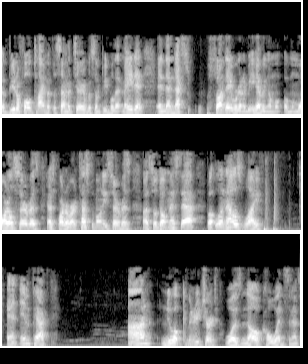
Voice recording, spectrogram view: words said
a, beautiful time at the cemetery with some people that made it. And then next Sunday, we're going to be having a, a memorial service as part of our testimony service. Uh, so don't miss that. But Linnell's life and impact on New Hope Community Church was no coincidence.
